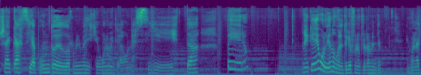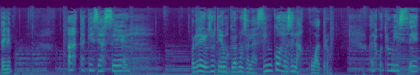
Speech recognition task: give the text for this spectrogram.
ya casi a punto de dormir me dije, bueno, me clavo una siesta. Pero me quedé volviendo con el teléfono, claramente, y con la tele. Hasta que se hace. Ponele que nosotros teníamos que vernos a las 5, se hacen las 4. A las 4 me dice,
